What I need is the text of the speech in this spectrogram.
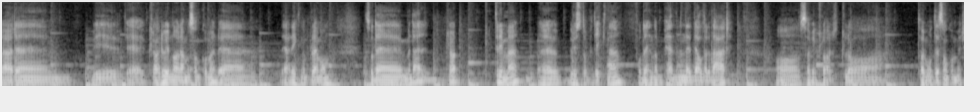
klart det er eh, vi, vi klarer vi når Amazon kommer, det, det, er det ikke noe problem om. Det, men det er klart trimme, eh, ruste opp butikkene, få det enda penere ned de allerede er. Og så er vi klare til å ta imot det som kommer.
